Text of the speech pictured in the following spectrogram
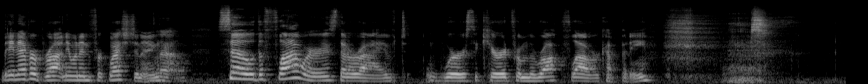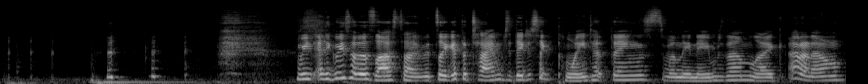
They never brought anyone in for questioning. no. So the flowers that arrived were secured from the Rock Flower Company. we, I think we said this last time. It's like at the time, did they just like point at things when they named them? Like I don't know,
